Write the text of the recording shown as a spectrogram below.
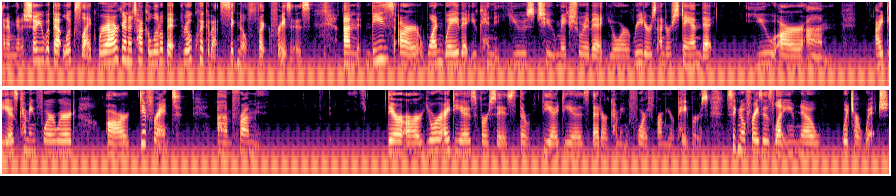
and I'm going to show you what that looks like. We are going to talk a little bit real quick about signal phrases. Um, these are one way that you can use to make sure that your readers understand that you are um, ideas coming forward are different um, from there are your ideas versus the, the ideas that are coming forth from your papers. Signal phrases let you know which are which.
